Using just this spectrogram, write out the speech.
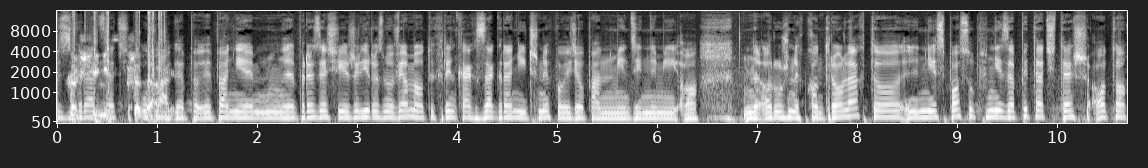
zwracać uwagę. Panie prezesie, jeżeli rozmawiamy o tych rynkach zagranicznych, powiedział pan między innymi o, o różnych kontrolach, to nie sposób nie zapytać też o to,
